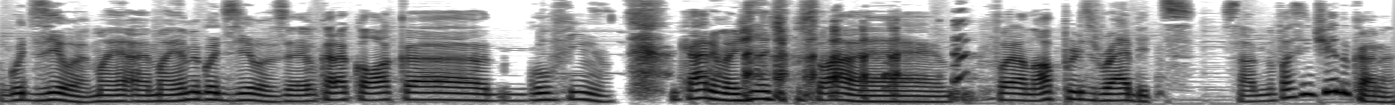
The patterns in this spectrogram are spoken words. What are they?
Godzilla, é, Miami Godzilla. Aí o cara coloca golfinho. Cara, imagina, tipo, sei lá, é, Florianópolis Rabbits. Sabe? Não faz sentido, cara.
